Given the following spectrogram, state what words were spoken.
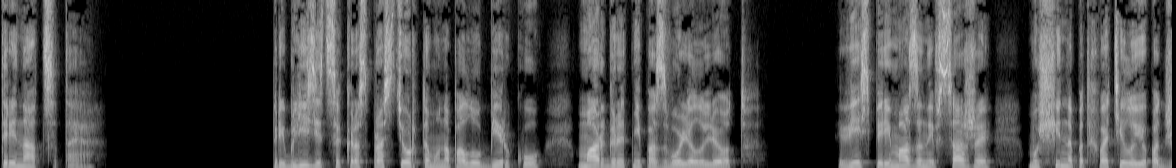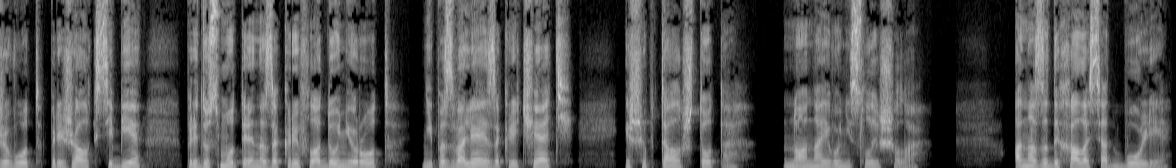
13 Приблизиться к распростертому на полу бирку Маргарет не позволил лед. Весь перемазанный в саже, мужчина подхватил ее под живот, прижал к себе, предусмотренно закрыв ладонью рот, не позволяя закричать, и шептал что-то, но она его не слышала. Она задыхалась от боли,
